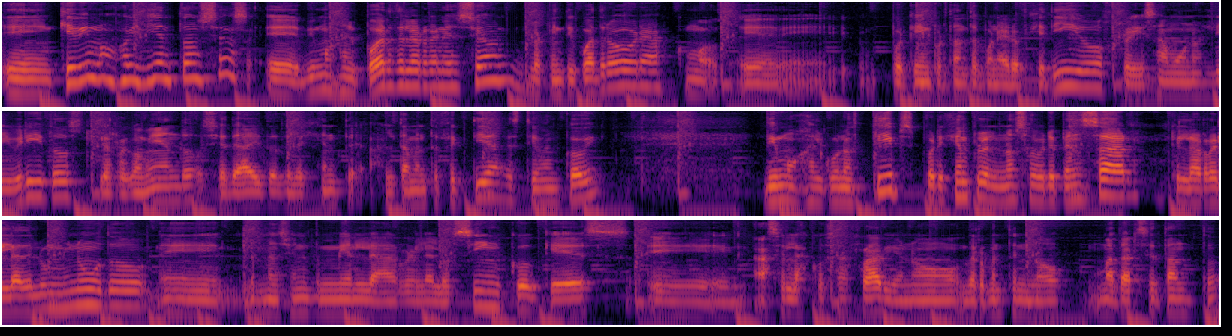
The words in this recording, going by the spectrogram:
Eh, ¿Qué vimos hoy día entonces? Eh, vimos el poder de la organización, las 24 horas, como, eh, porque es importante poner objetivos, revisamos unos libritos, les recomiendo, 7 hábitos de la gente altamente efectiva Stephen Covey. Vimos algunos tips, por ejemplo, el no sobrepensar, que es la regla del un minuto. les mencioné también la regla de los 5, que es hacer las cosas rápido, no, de repente no matarse tanto.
